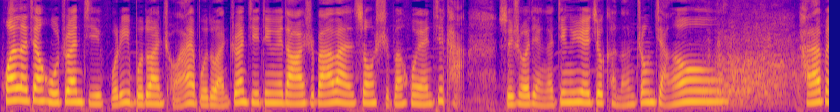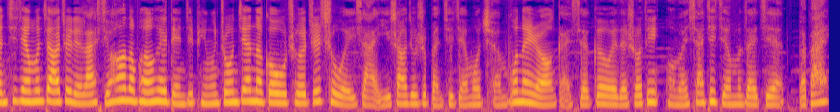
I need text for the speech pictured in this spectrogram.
欢乐江湖专辑福利不断，宠爱不断，专辑订阅到二十八万送十份会员季卡，随手点个订阅就可能中奖哦。好了，本期节目就到这里啦！喜欢我的朋友可以点击屏幕中间的购物车支持我一下。以上就是本期节目全部内容，感谢各位的收听，我们下期节目再见，拜拜。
